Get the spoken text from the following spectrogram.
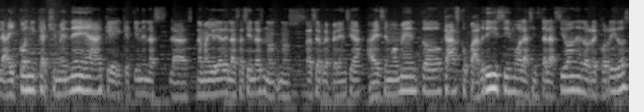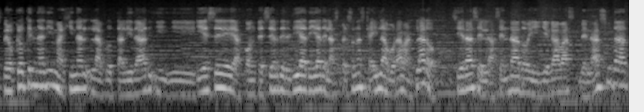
la icónica chimenea que, que tienen las, las, la mayoría de las haciendas nos, nos hace referencia a ese momento, casco padrísimo, las instalaciones, los recorridos, pero creo que nadie imagina la brutalidad y, y, y ese acontecimiento ser del día a día de las personas que ahí laboraban. Claro, si eras el hacendado y llegabas de la ciudad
